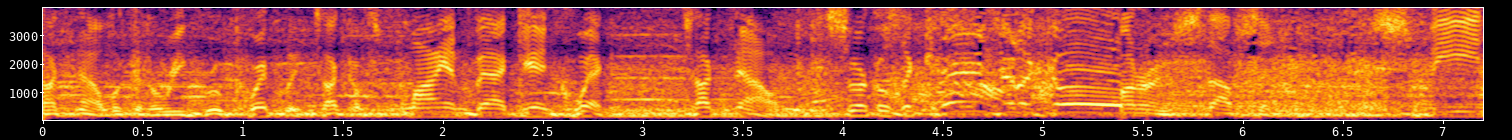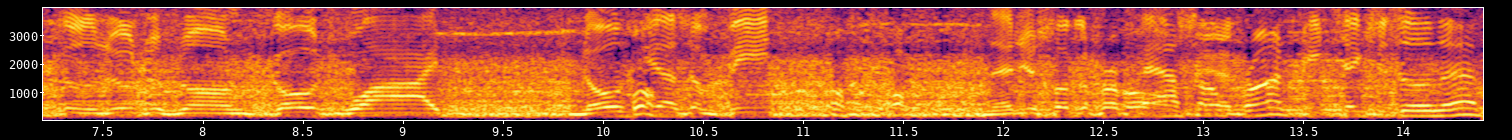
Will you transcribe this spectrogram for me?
Tuch now looking to regroup quickly. Tuch comes flying back in quick. Tuch now circles the cage and a goal. Hunter and stuffs it. Speed to the neutral zone, goes wide, knows he hasn't beat. And they're just looking for a pass out front. He takes it to the net.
